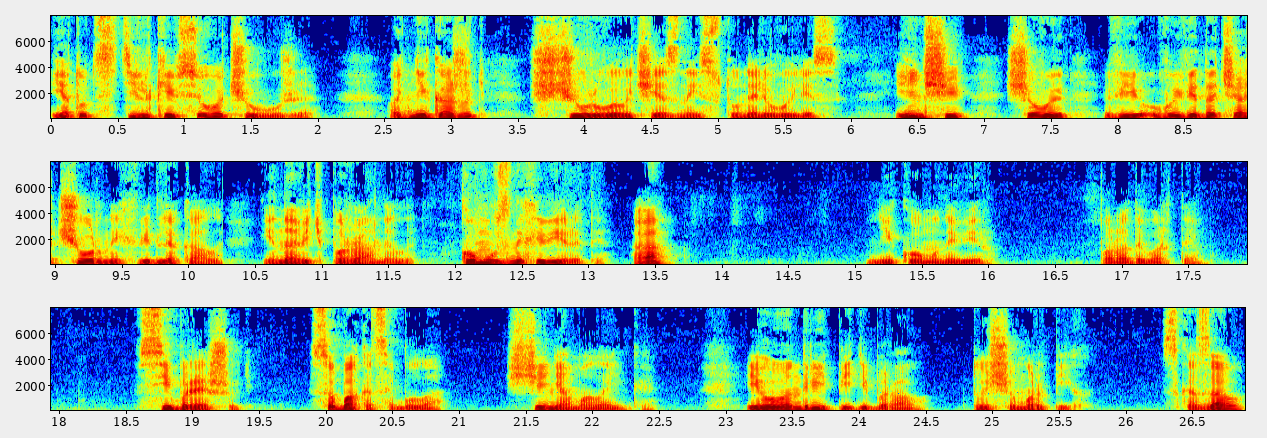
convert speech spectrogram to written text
Я тут стільки всього чув уже. Одні кажуть, щур величезний з тунелю виліз, інші, що ви вивідача чорних відлякали і навіть поранили. Кому з них вірити, а? Нікому не вір, порадив Артем. Всі брешуть. Собака це була, щеня маленьке. Його Андрій підібрав, той, що морпіг. Сказав,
